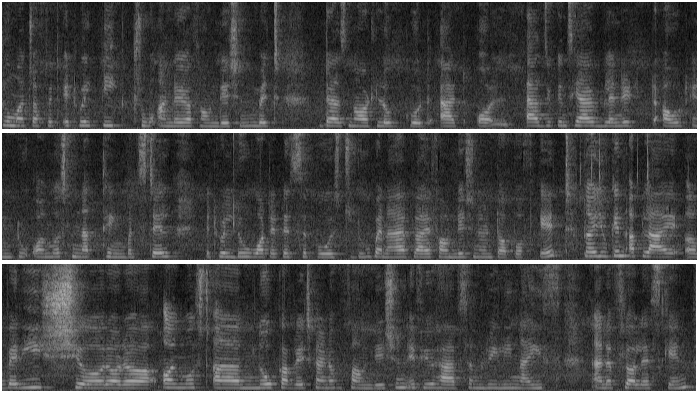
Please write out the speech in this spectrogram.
too much of it it will peek through under your foundation which does not look good at all. As you can see I have blended it out into almost nothing but still it will do what it is supposed to do when I apply foundation on top of it. Now you can apply a very sheer or a almost um, no coverage kind of foundation if you have some really nice and a flawless skin.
